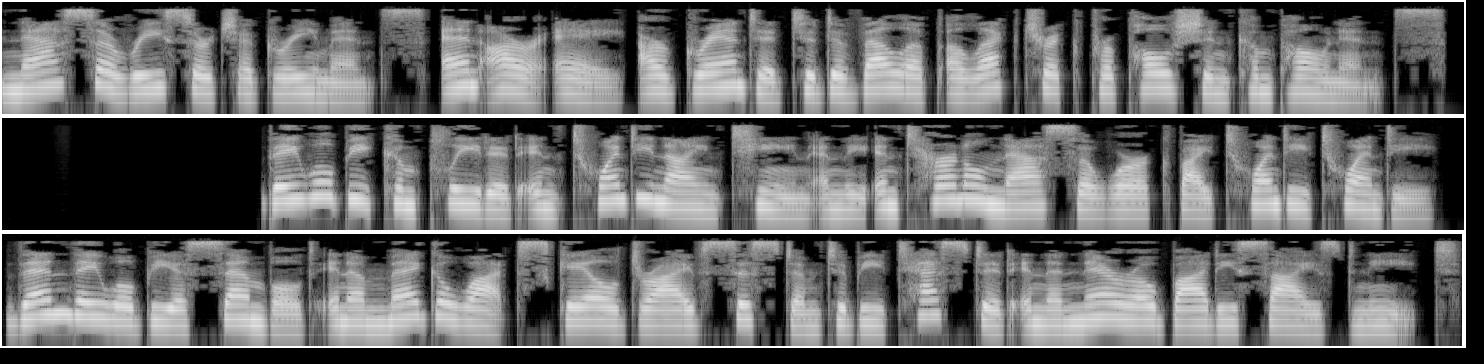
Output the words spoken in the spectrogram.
NASA research agreements NRA are granted to develop electric propulsion components. They will be completed in 2019 and the internal NASA work by 2020, then they will be assembled in a megawatt-scale drive system to be tested in the narrow-body-sized NEAT.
